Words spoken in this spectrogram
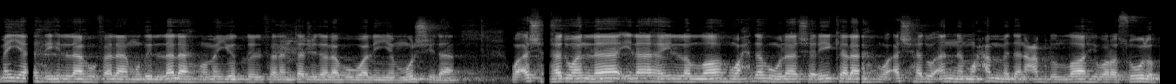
من يهده الله فلا مضل له ومن يضلل فلن تجد له وليا مرشدا وأشهد أن لا إله إلا الله وحده لا شريك له وأشهد أن محمدا عبد الله ورسوله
